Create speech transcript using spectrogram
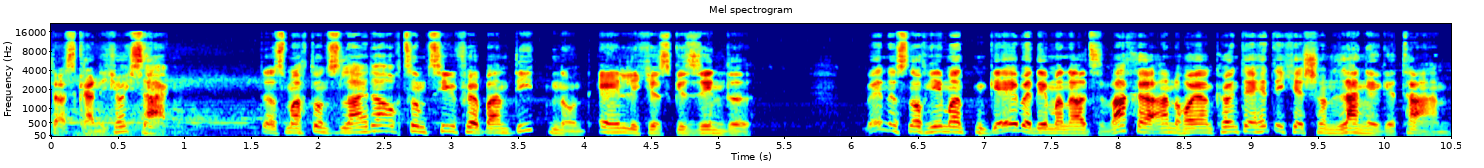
Das kann ich euch sagen. Das macht uns leider auch zum Ziel für Banditen und ähnliches Gesindel. Wenn es noch jemanden gäbe, den man als Wache anheuern könnte, hätte ich es schon lange getan.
